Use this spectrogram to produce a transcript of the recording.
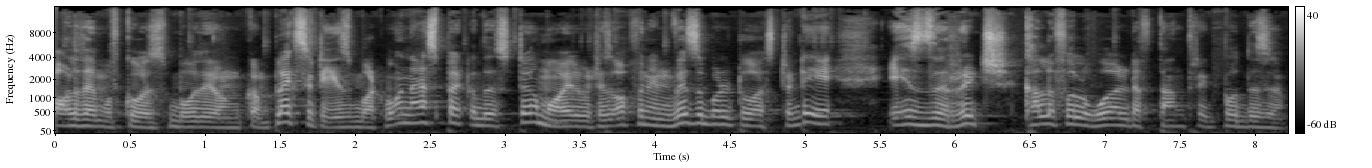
all of them, of course, bore their own complexities, but one aspect of this turmoil, which is often invisible to us today, is the rich, colorful world of Tantric Buddhism.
